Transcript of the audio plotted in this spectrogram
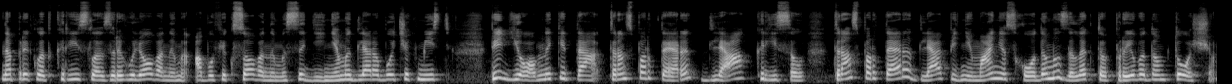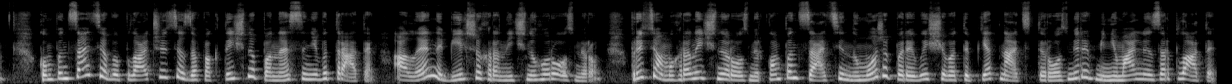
наприклад, крісла з регульованими або фіксованими сидіннями для робочих місць, підйомники та транспортери для крісел, транспортери для піднімання сходами з електроприводом тощо. Компенсація виплачується за фактично понесені витрати, але не більше граничного розміру. При цьому граничний розмір компенсації не може перевищувати 15 розмірів мінімальної зарплати,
